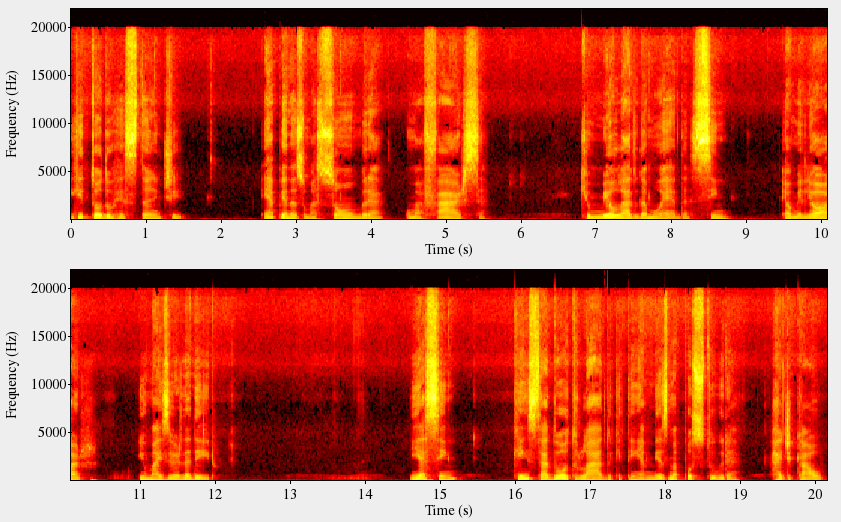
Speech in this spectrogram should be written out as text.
e que todo o restante é apenas uma sombra, uma farsa, que o meu lado da moeda, sim, é o melhor e o mais verdadeiro. E assim, quem está do outro lado que tem a mesma postura radical,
